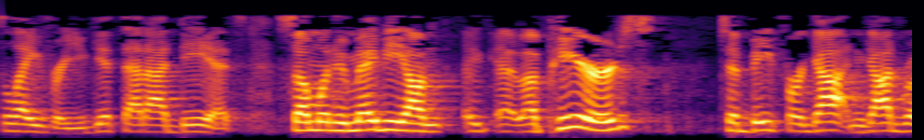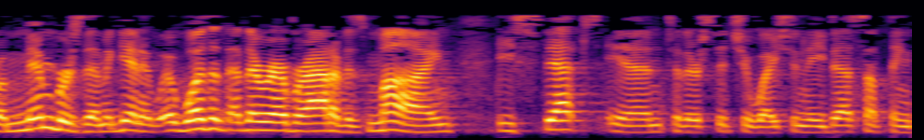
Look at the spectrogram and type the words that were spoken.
slavery. You get that idea. It's someone who maybe on, appears to be forgotten. God remembers them. Again, it, wasn't that they were ever out of his mind. He steps into their situation and he does something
